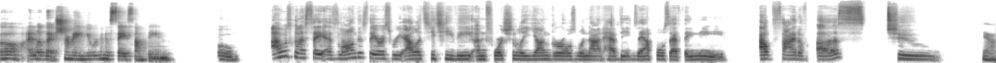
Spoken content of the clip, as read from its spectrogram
oh i love that charmaine you were going to say something oh I was going to say, as long as there is reality TV, unfortunately, young girls will not have the examples that they need outside of us to yeah.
